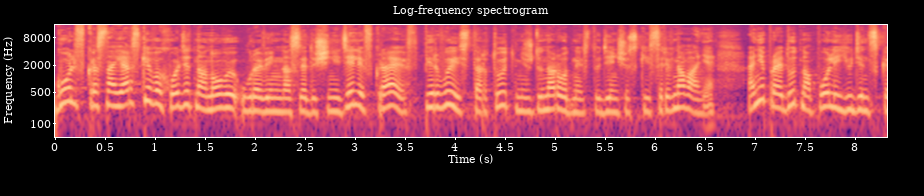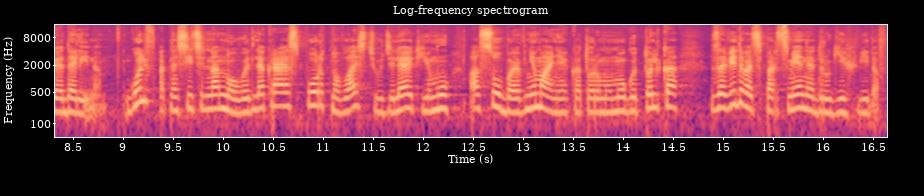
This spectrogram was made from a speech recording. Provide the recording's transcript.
Гольф в Красноярске выходит на новый уровень. На следующей неделе в крае впервые стартуют международные студенческие соревнования. Они пройдут на поле Юдинская долина. Гольф относительно новый для края спорт, но власти уделяют ему особое внимание, которому могут только завидовать спортсмены других видов.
